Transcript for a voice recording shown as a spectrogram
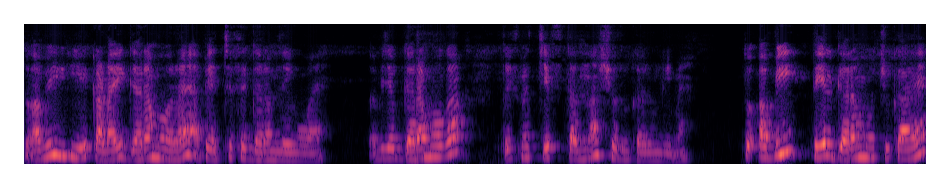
तो अभी ये कढ़ाई गरम हो रहा है, अभी अच्छे से गरम नहीं हुआ है। अभी जब गरम होगा तो इसमें चिप्स तलना शुरू करूँगी मैं। तो अभी तेल गरम हो चुका है।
